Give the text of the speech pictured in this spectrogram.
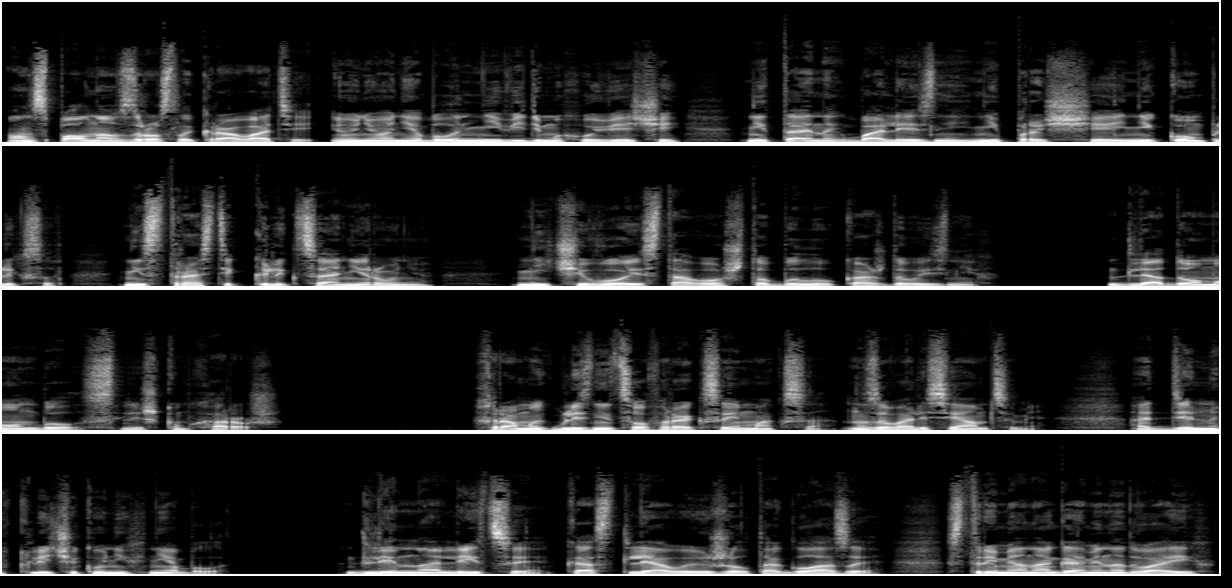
Он спал на взрослой кровати, и у него не было ни видимых увечий, ни тайных болезней, ни прыщей, ни комплексов, ни страсти к коллекционированию, ничего из того, что было у каждого из них. Для дома он был слишком хорош. Хромых близнецов Рекса и Макса называли сиамцами, отдельных кличек у них не было. Длиннолицые, костлявые и желтоглазые, с тремя ногами на двоих,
